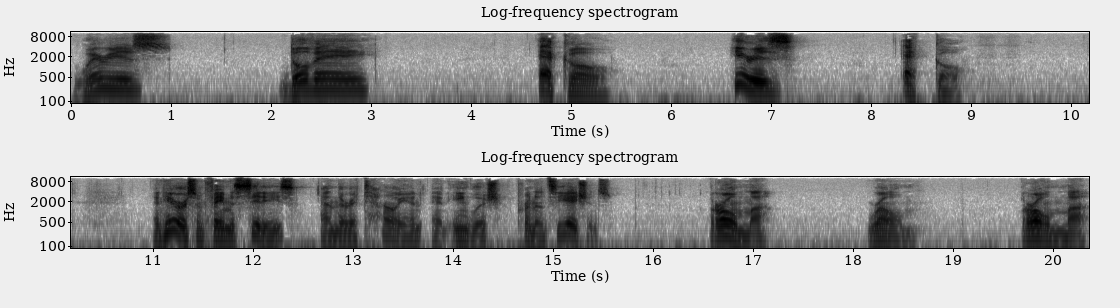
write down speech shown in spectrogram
Where is. Dove? Ecco. Here is. Ecco. And here are some famous cities and their Italian and English pronunciations. Roma, Rome, Roma,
